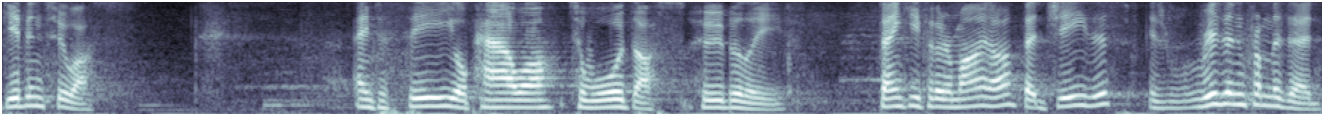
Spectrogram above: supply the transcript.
given to us, and to see your power towards us who believe. Thank you for the reminder that Jesus is risen from the dead,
